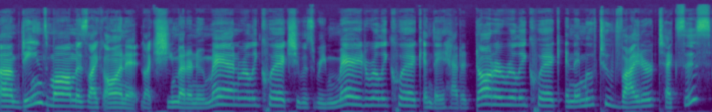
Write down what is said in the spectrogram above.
Um, Dean's mom is like on it. Like she met a new man really quick. She was remarried really quick, and they had a daughter really quick. And they moved to Vidor, Texas.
